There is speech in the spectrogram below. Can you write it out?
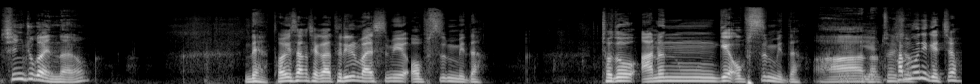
신주가 있나요? 네, 더 이상 제가 드릴 말씀이 없습니다. 저도 아는 게 없습니다. 아, 예, 예. 남창희 씨. 한문이겠죠?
